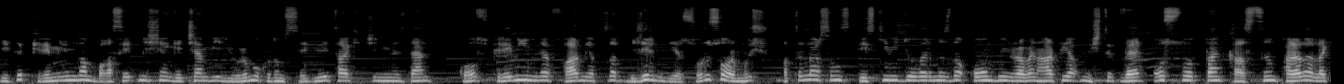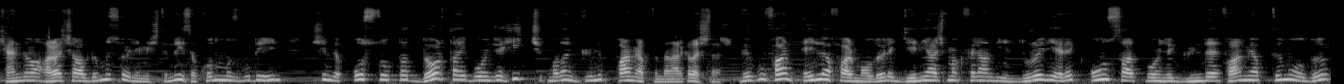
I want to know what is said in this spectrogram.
Bir de Premium'dan bahsetmişken geçen bir yorum okudum sevgili takipçimizden. Gold Premium ile farm yapılabilir mi diye soru sormuş. Hatırlarsanız eski videolarımızda 10.000 Raven Harp'i yapmıştık ve o slottan kastığım paralarla kendime araç aldığımı söylemiştim. Neyse konumuz bu değil. Şimdi o slotta 4 ay boyunca hiç çıkmadan günlük farm yaptım ben arkadaşlar. Ve bu farm Ella farm oldu. Öyle geni açmak falan değil. Dura diyerek 10 saat boyunca günde farm yaptığım oldu.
